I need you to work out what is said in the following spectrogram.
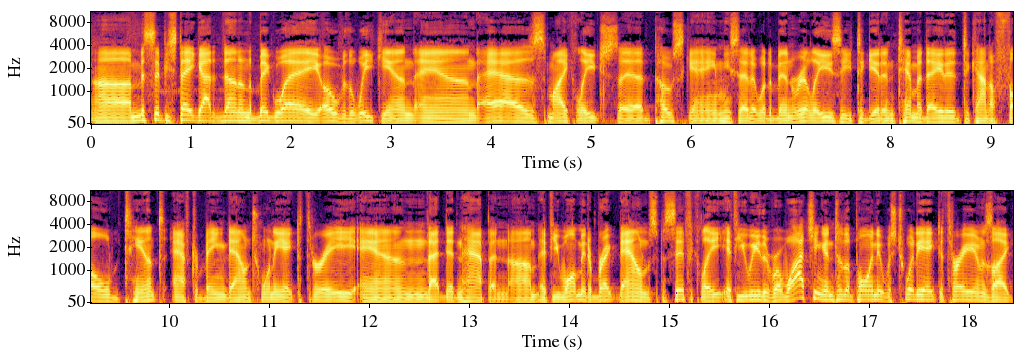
Uh, Mississippi State got it done in a big way over the weekend, and as Mike Leach said post game, he said it would have been real easy to get intimidated to kind of fold tent after being down twenty-eight to three, and that didn't happen. Um, if you want me to break down specifically, if you either were watching until the point it was twenty-eight to three and was like,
